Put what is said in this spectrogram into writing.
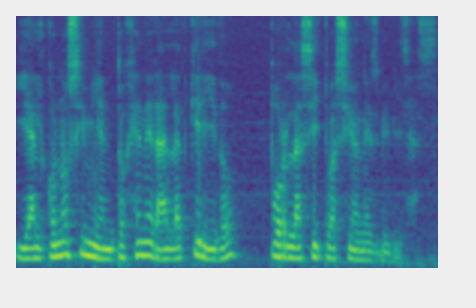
y al conocimiento general adquirido por las situaciones vividas.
